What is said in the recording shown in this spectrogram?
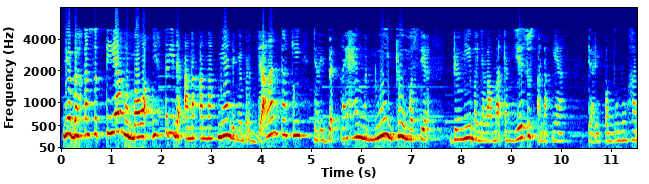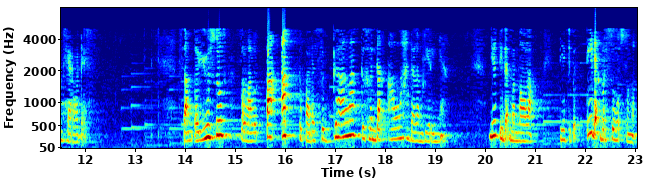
Dia bahkan setia membawa istri dan anak-anaknya dengan berjalan kaki dari Bethlehem menuju Mesir demi menyelamatkan Yesus anaknya dari pembunuhan Herodes. Santo Yusuf selalu taat kepada segala kehendak Allah dalam dirinya. Dia tidak menolak, dia juga tidak bersungut-sungut.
